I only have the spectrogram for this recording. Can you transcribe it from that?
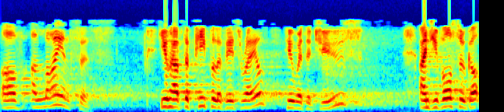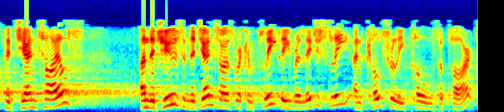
of alliances. You have the people of Israel, who were the Jews, and you've also got the Gentiles, and the Jews and the Gentiles were completely religiously and culturally poles apart.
